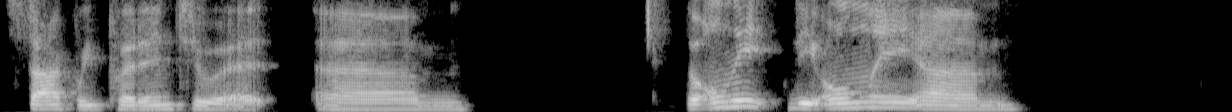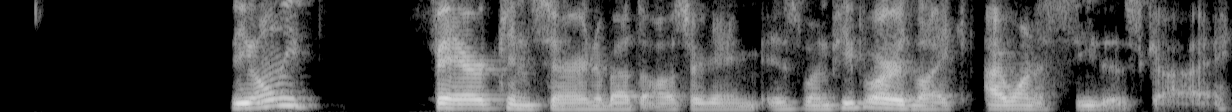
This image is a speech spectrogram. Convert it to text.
stock we put into it um, the only the only um, the only fair concern about the All Star game is when people are like, "I want to see this guy,"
